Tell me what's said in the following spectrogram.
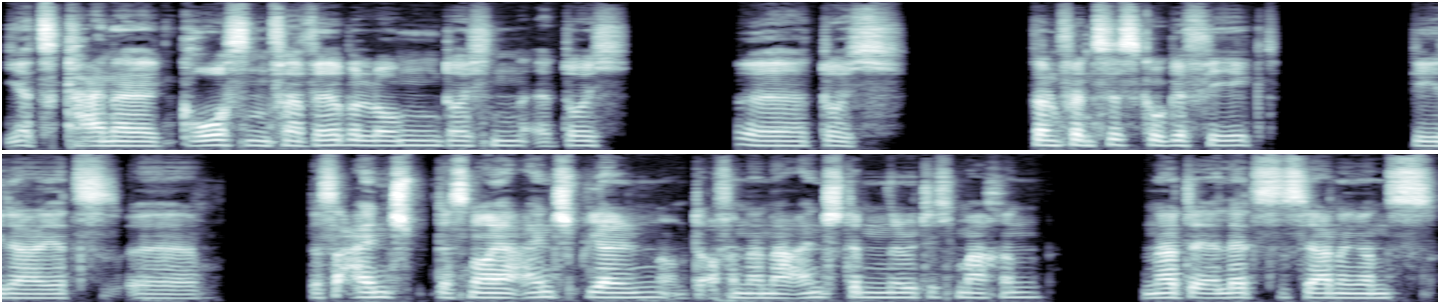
jetzt keine großen Verwirbelungen durch, äh, durch, äh, durch San Francisco gefegt, die da jetzt äh, das, Einsp das neue Einspielen und aufeinander einstimmen nötig machen. Dann hatte er letztes Jahr eine ganz,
